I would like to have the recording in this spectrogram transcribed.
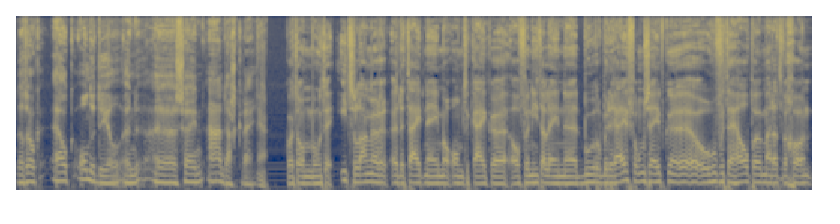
dat ook elk onderdeel een, uh, zijn aandacht krijgt. Ja. Kortom, we moeten iets langer de tijd nemen om te kijken of we niet alleen het boerenbedrijf om zeep hoeven te helpen, maar dat we gewoon,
